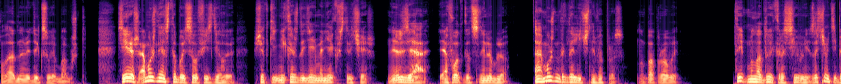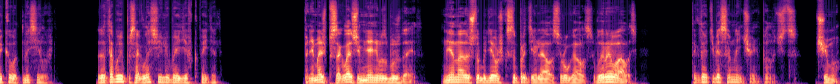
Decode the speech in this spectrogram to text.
Ладно, веди к своей бабушке. Сереж, а можно я с тобой селфи сделаю? Все-таки не каждый день маньяк встречаешь. Нельзя. Я фоткаться не люблю. А можно тогда личный вопрос? Ну, попробуй. Ты молодой, красивый. Зачем тебе кого-то насиловать? За тобой по согласию любая девка пойдет. Понимаешь, по согласию меня не возбуждает. Мне надо, чтобы девушка сопротивлялась, ругалась, вырывалась. Тогда у тебя со мной ничего не получится. Чему?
